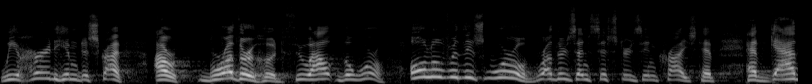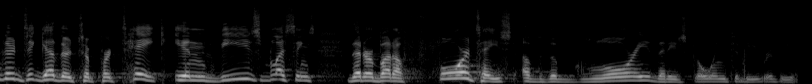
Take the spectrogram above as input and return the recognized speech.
we heard him describe our brotherhood throughout the world. All over this world, brothers and sisters in Christ have, have gathered together to partake in these blessings that are but a foretaste of the glory that is going to be revealed.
